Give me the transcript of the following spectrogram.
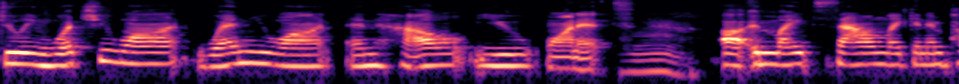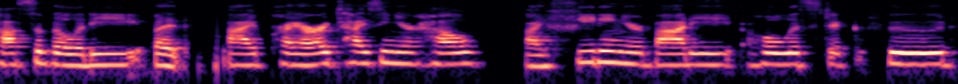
doing what you want, when you want, and how you want it. Mm. Uh, it might sound like an impossibility, but by prioritizing your health, by feeding your body holistic food,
